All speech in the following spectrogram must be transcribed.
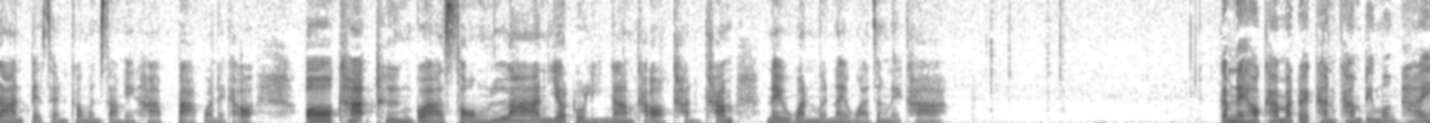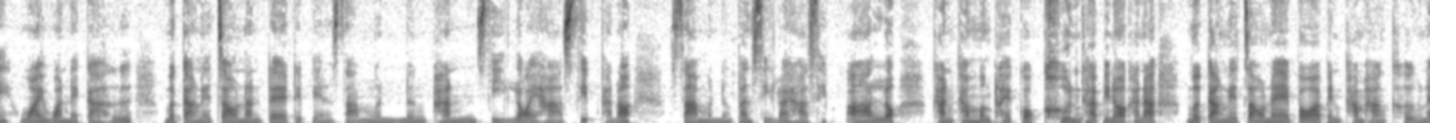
ล้านแปดแสนเก้าหมื่นสามเฮงห้าปากว่าไหนคะอ๋ออ๋อค่ะถึงกว่าสองล้านเยาวตัวหลีงามค่ะอ๋อขันคำในวันเหมือนในว่าจังไหนค่ะ กำในเฮาคามาด้วยขันค่ำที่เมืองไทยไว้วันในกาหือ เมื่อกลางในเจ้านั่นแต่ได้เป็น 31,450 ค่ะเนาะ31,450อ้าแลขันค่ำเมืองไทยก็คืนค่ะพี่น้องค่ะนะเมื่อกลางในเจ้าแน่เพราะว่าเป็นค่ำหางเคิงใน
